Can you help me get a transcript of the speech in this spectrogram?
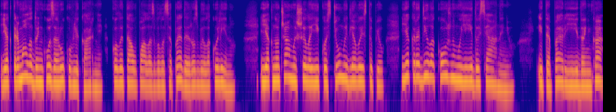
як тримала доньку за руку в лікарні, коли та впала з велосипеда і розбила коліно, як ночами шила їй костюми для виступів, як раділа кожному її досягненню. І тепер її донька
